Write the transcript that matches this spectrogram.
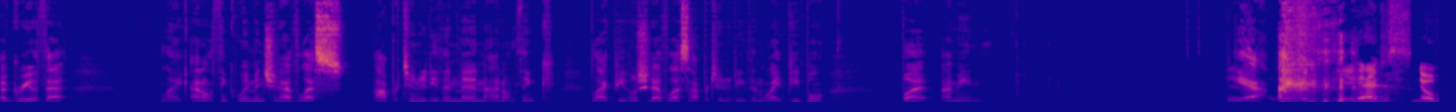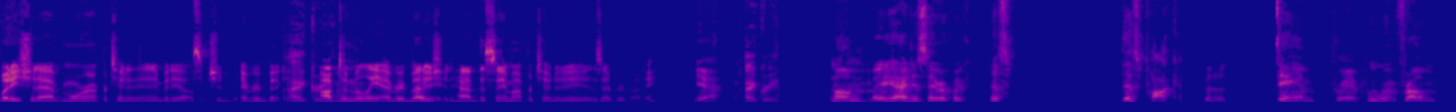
agree with that. Like I don't think women should have less opportunity than men. I don't think black people should have less opportunity than white people. But I mean, Yeah. it shouldn't be Yeah, just- nobody should have more opportunity than anybody else. It should everybody. I agree. Optimally, everybody Right. should have the same opportunity as everybody. Yeah. I agree. Um, may I just say real quick, this this podcast has been a damn trip. We went from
